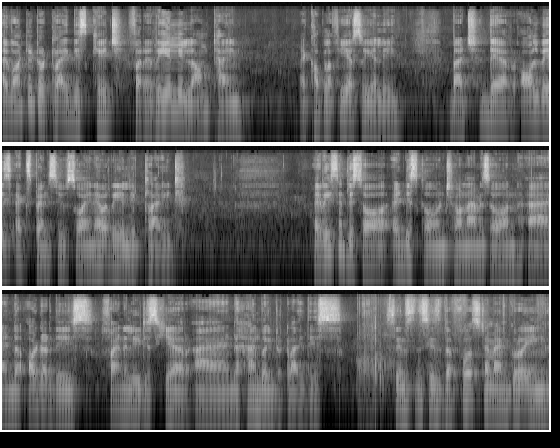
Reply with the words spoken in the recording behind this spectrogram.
I wanted to try this kit for a really long time, a couple of years really, but they're always expensive so I never really tried. I recently saw a discount on Amazon and ordered this. Finally, it is here and I'm going to try this. Since this is the first time I'm growing,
